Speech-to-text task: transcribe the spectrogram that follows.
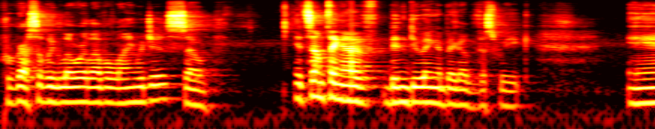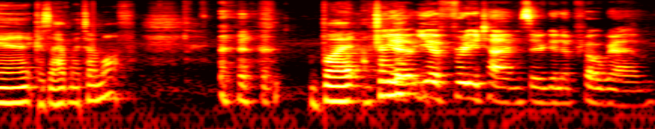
progressively lower level languages. So it's something I've been doing a bit of this week, and because I have my time off. But I'm trying you to. Have, you have free time, so you're gonna program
